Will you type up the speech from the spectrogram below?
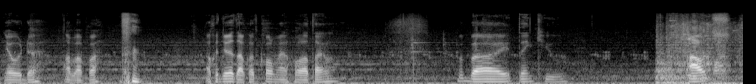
ya udah, nggak apa-apa. Aku juga takut kalau main volatile. Bye bye, thank you. Ouch.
